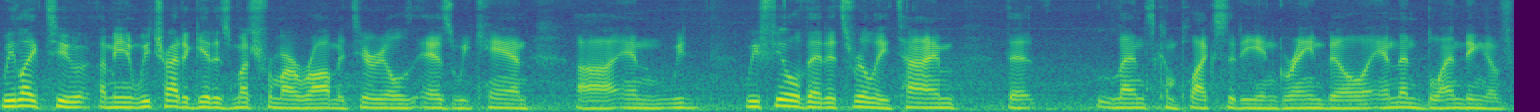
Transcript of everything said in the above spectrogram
we like to. I mean, we try to get as much from our raw materials as we can, uh, and we we feel that it's really time that lends complexity in grain bill and then blending of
